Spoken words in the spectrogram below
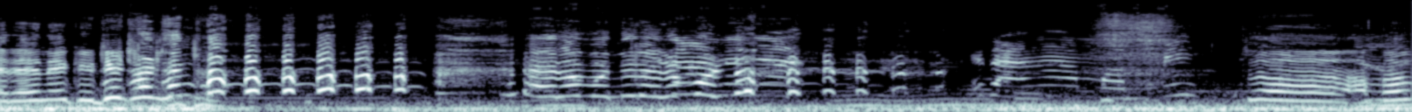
ഇരേനെ കിട്ടിയിട്ടുണ്ടെന്ന് മുന്നിൽ അപ്പം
